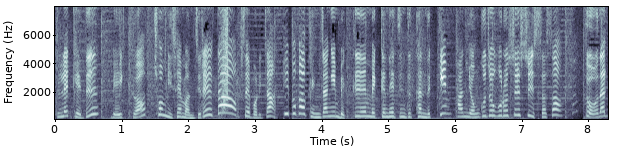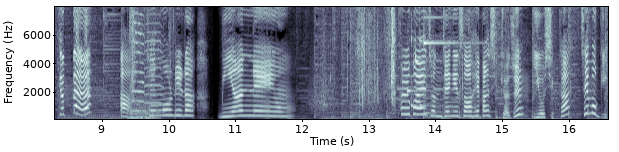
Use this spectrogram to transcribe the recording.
블랙헤드, 메이크업, 초미세먼지를 다 없애버리자. 피부가 굉장히 매끈매끈해진 듯한 느낌? 반영구적으로 쓸 수 있어서 돈 아꼈다. 아, 쟁올이라 미안해요. 털과의 전쟁에서 해방시켜줄 이오시카 제모기.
